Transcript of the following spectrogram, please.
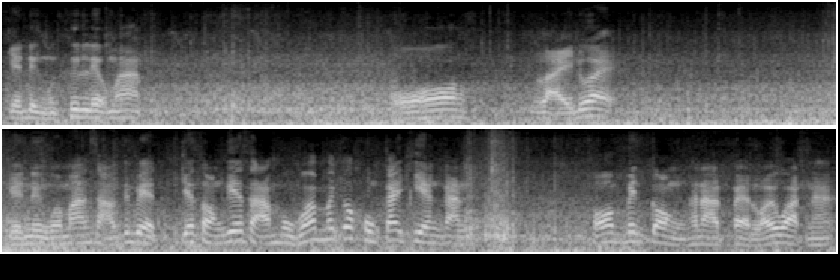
เกียร์หนึ่งมันขึ้นเร็วมาก โอ้ไหลด้วย เกียร์หนึ่งประมาณ31เกียร์สองเกียร์สามผมว่ามันก็คงใกล้เคียงกัน เพราะมันเป็นกล่องขนาด800วัตต์นะฮะ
